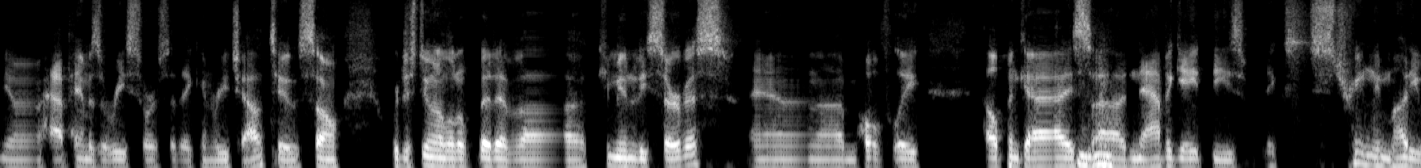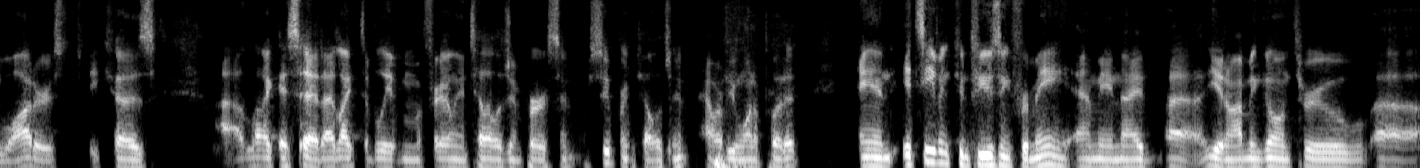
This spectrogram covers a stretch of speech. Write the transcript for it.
you know have him as a resource that they can reach out to. So we're just doing a little bit of a community service and um, hopefully helping guys mm-hmm. uh, navigate these extremely muddy waters because uh, like i said I'd like to believe i'm a fairly intelligent person or super intelligent however you want to put it. And it's even confusing for me. I mean i uh, you know i've been going through uh,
